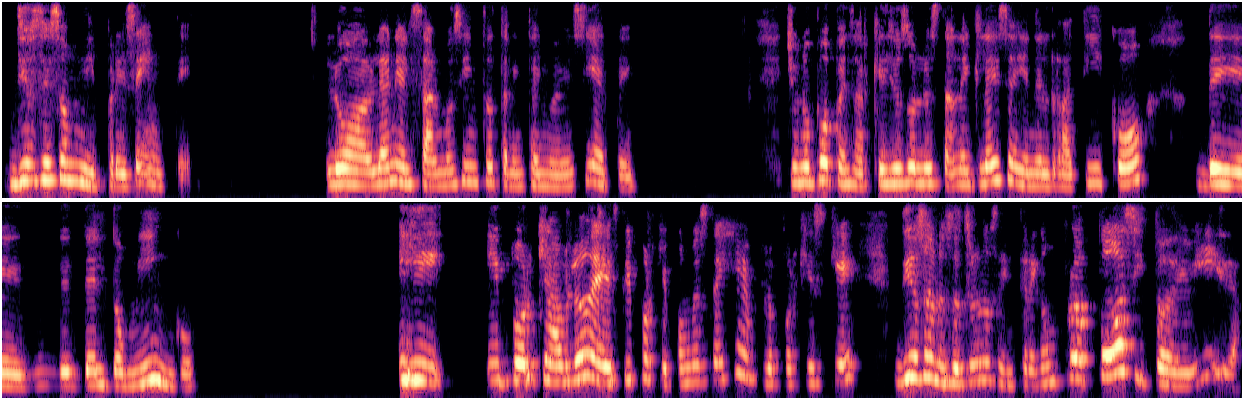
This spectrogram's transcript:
Dios es omnipresente. Lo habla en el Salmo 139, 7. Yo no puedo pensar que Dios solo está en la iglesia y en el ratico de, del domingo. Y, ¿Y por qué hablo de esto y por qué pongo este ejemplo? Porque es que Dios a nosotros nos entrega un propósito de vida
